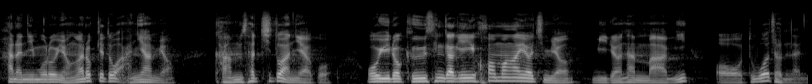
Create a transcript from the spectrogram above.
하나님으로 영화롭게도 아니하며 감사치도 아니하고 오히려 그 생각이 허망하여지며 미련한 마음이 어두워졌나니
